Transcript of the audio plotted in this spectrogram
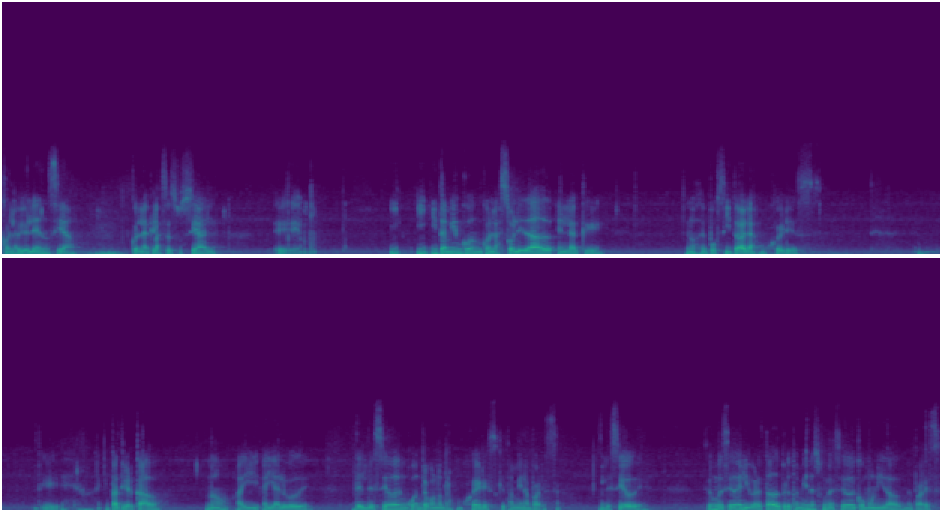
con la violencia, con la clase social eh, y, y, también con, con, la soledad en la que nos deposita a las mujeres eh, el patriarcado. ¿no? Hay, hay algo de, del deseo de encuentro con otras mujeres que también aparece. El deseo de, es un deseo de libertad, pero también es un deseo de comunidad, me parece.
